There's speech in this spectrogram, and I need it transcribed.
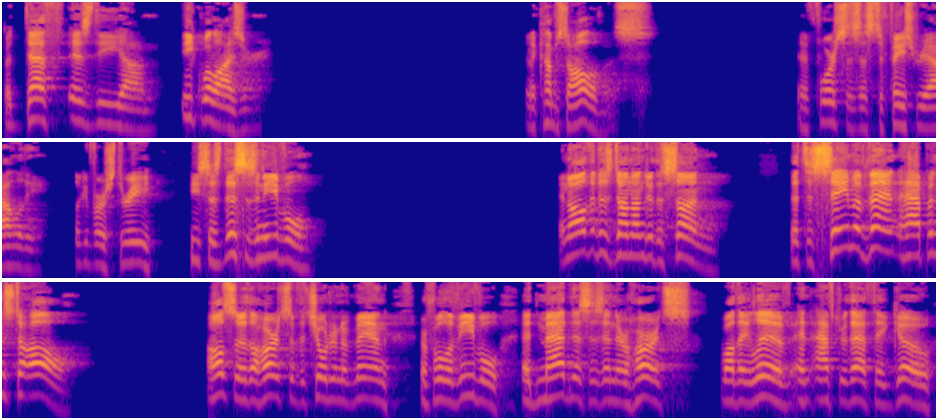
But death is the um, equalizer. And it comes to all of us. And it forces us to face reality. Look at verse 3. He says, This is an evil. And all that is done under the sun, that the same event happens to all. Also, the hearts of the children of man are full of evil, and madness is in their hearts. While they live, and after that they go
